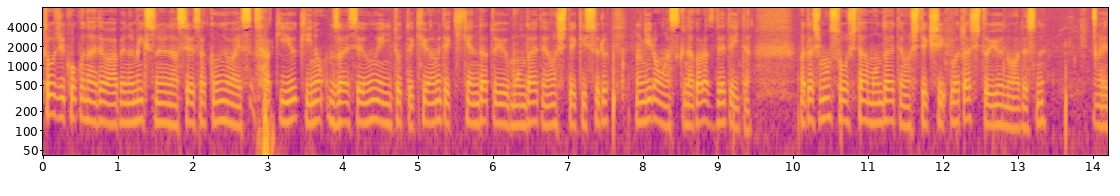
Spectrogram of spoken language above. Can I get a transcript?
当時国内ではアベノミクスのような政策運営は先行きの財政運営にとって極めて危険だという問題点を指摘する議論が少なからず出ていた。私もそうした問題点を指摘し、私というのはですね、え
